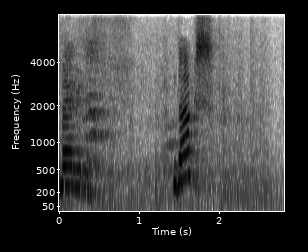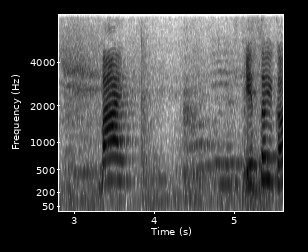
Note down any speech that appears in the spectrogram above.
बाय बेटा. दक्ष. बाय. येतोय का?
